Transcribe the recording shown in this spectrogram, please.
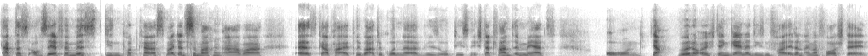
Ich habe das auch sehr vermisst, diesen Podcast weiterzumachen, aber es gab halt private Gründe, wieso dies nicht stattfand im März. Und ja, würde euch denn gerne diesen Fall dann einmal vorstellen.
